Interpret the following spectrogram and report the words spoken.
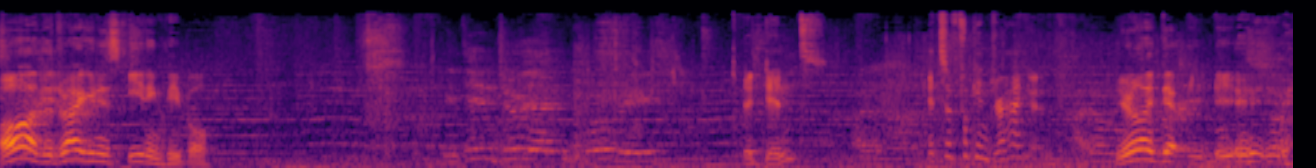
Oh, the dragon is eating people. You didn't do that in the movies. It didn't. I don't know. It's a fucking dragon. I don't You're like the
